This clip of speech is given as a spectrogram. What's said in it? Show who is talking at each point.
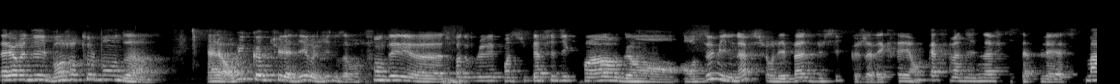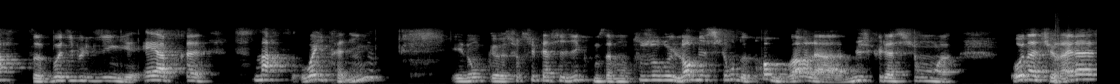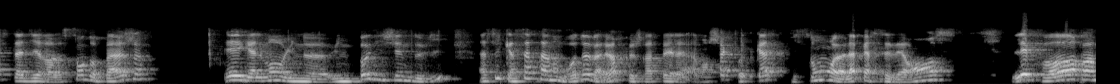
Speaker 1: Salut Rudy, bonjour tout le monde. Alors oui, comme tu l'as dit Rudy, nous avons fondé euh, www.superphysique.org en, en 2009 sur les bases du site que j'avais créé en 99 qui s'appelait Smart Bodybuilding et après Smart Weight Training. Et donc euh, sur Superphysique, nous avons toujours eu l'ambition de promouvoir la musculation euh, au naturel, c'est-à-dire sans dopage, et également une, bonne hygiène de vie, ainsi qu'un certain nombre de valeurs que je rappelle avant chaque podcast, qui sont euh, la persévérance, l'effort,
